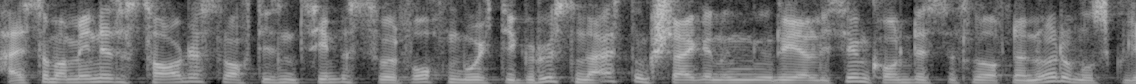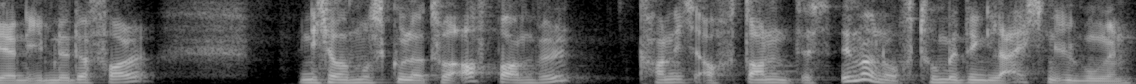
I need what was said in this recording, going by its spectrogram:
Heißt aber am Ende des Tages, nach diesen 10 bis 12 Wochen, wo ich die größten Leistungssteigerungen realisieren konnte, ist das nur auf einer neuromuskulären Ebene der Fall. Wenn ich aber Muskulatur aufbauen will, kann ich auch dann das immer noch tun mit den gleichen Übungen.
